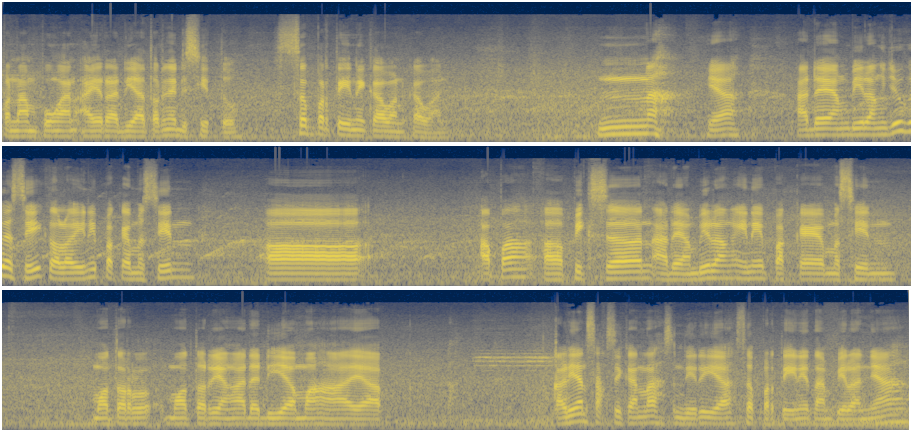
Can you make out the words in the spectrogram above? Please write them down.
Penampungan air radiatornya di situ. Seperti ini kawan-kawan. Nah ya ada yang bilang juga sih kalau ini pakai mesin uh, apa uh, Pixen ada yang bilang ini pakai mesin motor-motor yang ada di Yamaha ya. Kalian saksikanlah sendiri ya seperti ini tampilannya.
